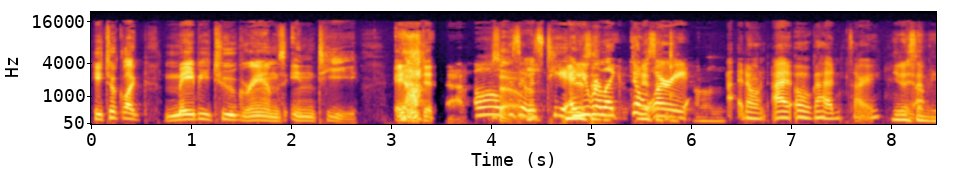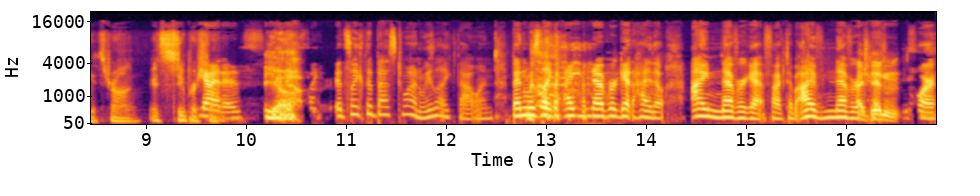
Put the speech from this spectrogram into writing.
He took like maybe two grams in tea, and Yeah. he did that. oh, because So- it was tea, and you were like, "Don't worry. I don't." I oh, go ahead. Sorry. Penis Yeah. envy is strong. It's super Yeah, strong. it is. yeah It's like, it's like the best one. We like that one. Ben was like, "I never get high though. I never get fucked up. I've never I didn't. before."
